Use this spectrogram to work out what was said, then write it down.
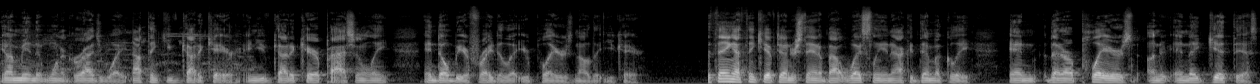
young men that want to graduate. I think you've got to care, and you've got to care passionately, and don't be afraid to let your players know that you care. The thing I think you have to understand about Wesleyan academically and that our players under, and they get this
